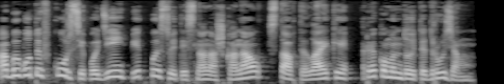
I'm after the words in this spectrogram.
Аби бути в курсі подій, підписуйтесь на наш канал, ставте лайки, рекомендуйте друзям.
